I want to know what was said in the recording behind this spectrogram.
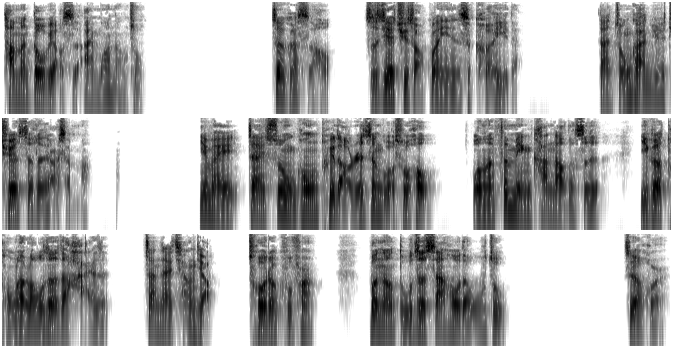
他们都表示爱莫能助。这个时候直接去找观音是可以的，但总感觉缺失了点什么，因为在孙悟空推倒人参果树后，我们分明看到的是一个捅了娄子的孩子站在墙角戳着裤缝。不能独自善后的无助，这会儿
